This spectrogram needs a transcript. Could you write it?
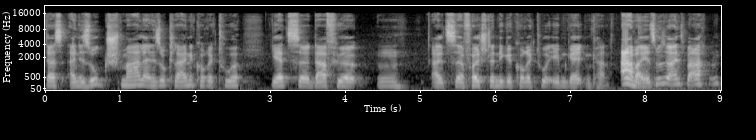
dass eine so schmale, eine so kleine Korrektur jetzt äh, dafür mh, hm, als äh, vollständige Korrektur eben gelten kann. Aber jetzt müssen wir eins beachten.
